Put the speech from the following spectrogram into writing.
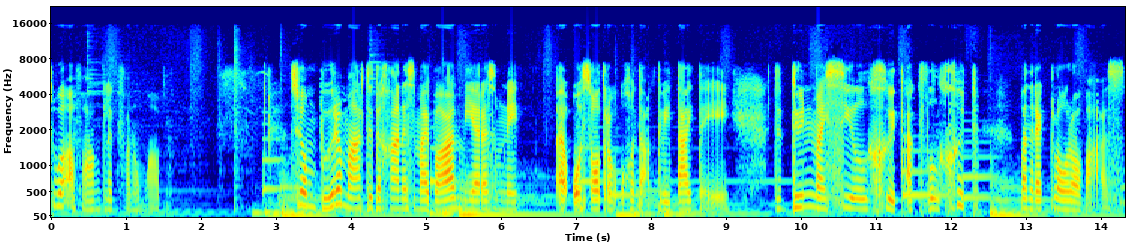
so afhanklik van hom af. So om boeremark toe te gaan is my baie meer as om net 'n Saterdagoggend 'n aktiwiteit te hê. Dit doen my siel goed. Ek voel goed wanneer ek klaar daar was.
